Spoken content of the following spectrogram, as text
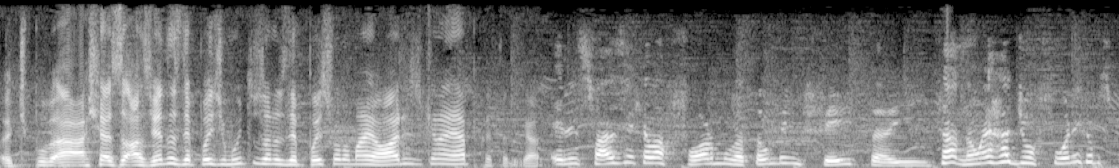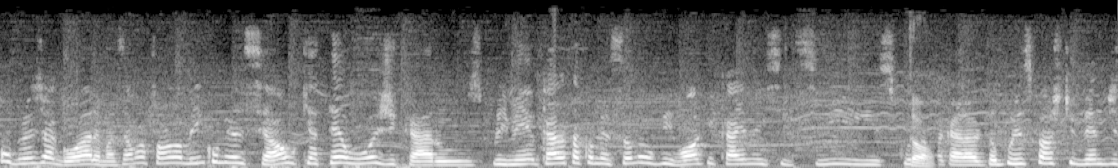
é, Tipo, acho que as, as vendas depois de muitos anos depois foram maiores do que na época, tá ligado? Eles fazem aquela fórmula tão bem feita e. Tá, não é radiofônica pros padrões de agora, mas é uma fórmula bem comercial que até hoje, cara, os primeiros. O cara tá começando a ouvir rock, cai no ACDC e escuta Então. pra caralho. Então por isso que eu acho que vende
